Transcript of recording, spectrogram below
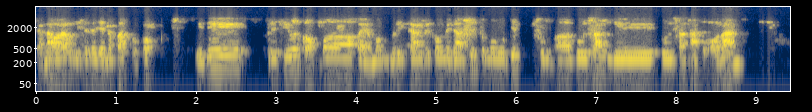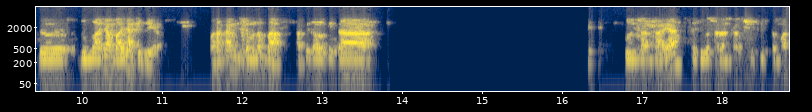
karena orang bisa saja nebak kok ini reviewer kok apa ya memberikan rekomendasi untuk mengutip uh, tulisan di tulisan satu orang de, jumlahnya banyak gitu ya. Orang kan bisa menebak tapi kalau kita tulisan saya saya juga sarankan kutip teman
